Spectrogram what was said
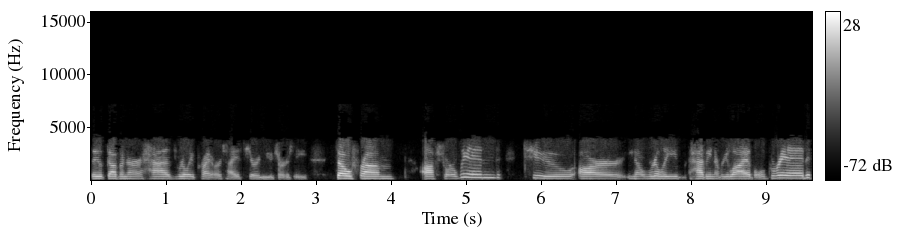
the governor has really prioritized here in New Jersey. So from offshore wind to our, you know, really having a reliable grid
